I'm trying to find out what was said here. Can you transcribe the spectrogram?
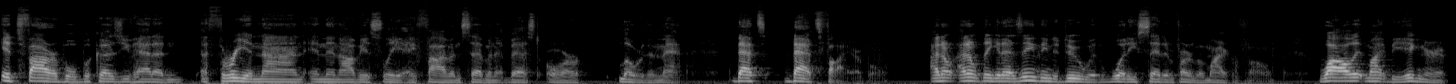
it's fireable because you've had a, a three and nine, and then obviously a five and seven at best, or lower than that. That's that's fireable. I don't I don't think it has anything to do with what he said in front of a microphone. While it might be ignorant,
